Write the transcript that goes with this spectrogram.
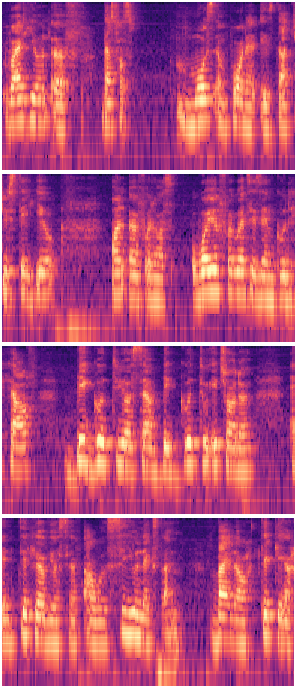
right here on earth. That's what's most important is that you stay here on earth with us. Wear your fragrances in good health. Be good to yourself. Be good to each other. and take care of yourself. I will see you next time. Bye now. Take care.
